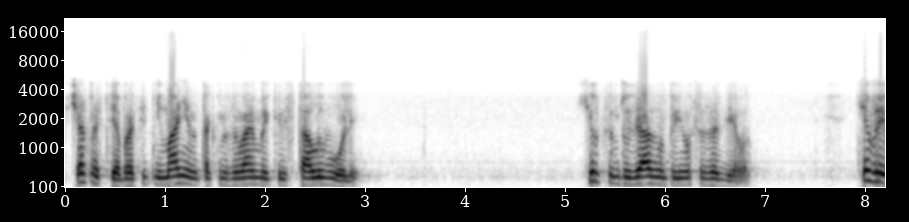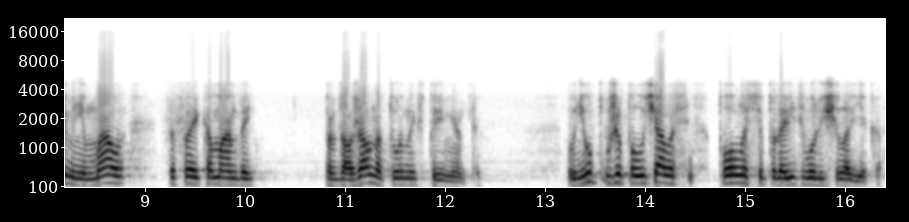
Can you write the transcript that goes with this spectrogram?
В частности, обратить внимание на так называемые кристаллы воли. Хирт с энтузиазмом принялся за дело. Тем временем Маур со своей командой продолжал натурные эксперименты. У него уже получалось полностью подавить волю человека,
